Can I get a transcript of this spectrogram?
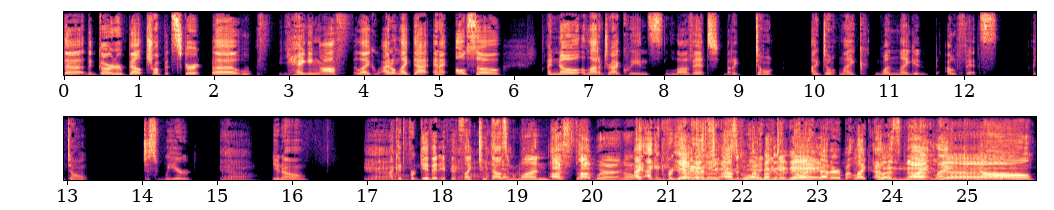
the the garter belt trumpet skirt uh hanging off like I don't like that and I also I know a lot of drag queens love it but I don't I don't like one-legged outfits. I don't. Just weird, Yeah. you know? Yeah. I could forgive it if it's Yeah, like 2001. I stopped wearing them. I, I can forgive Yeah, it if it's I used to wear 'em 2001 and you didn't know any better, but like at but this not, point, like yeah. no.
